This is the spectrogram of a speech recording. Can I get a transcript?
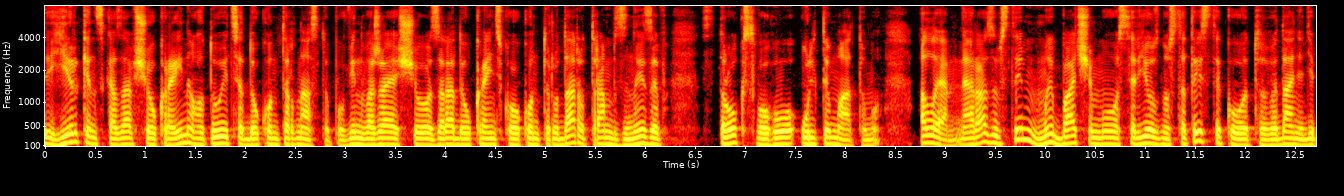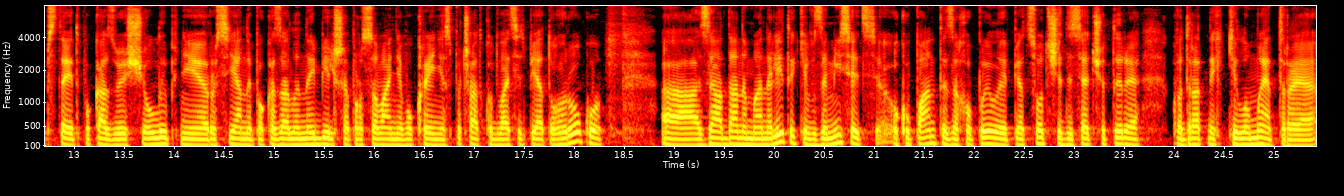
Гіркін сказав, що Україна готується до контрнаступу. Він вважає, що заради українського контрудару Трамп знизив строк свого ультиматуму. Але разом з тим ми бачимо серйозну статистику. От видання Deep State показує, що у липні росіяни показали найбільше просування в Україні з початку 25-го року. За даними аналітиків, за місяць окупанти захопили 564 квадратних кілометри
